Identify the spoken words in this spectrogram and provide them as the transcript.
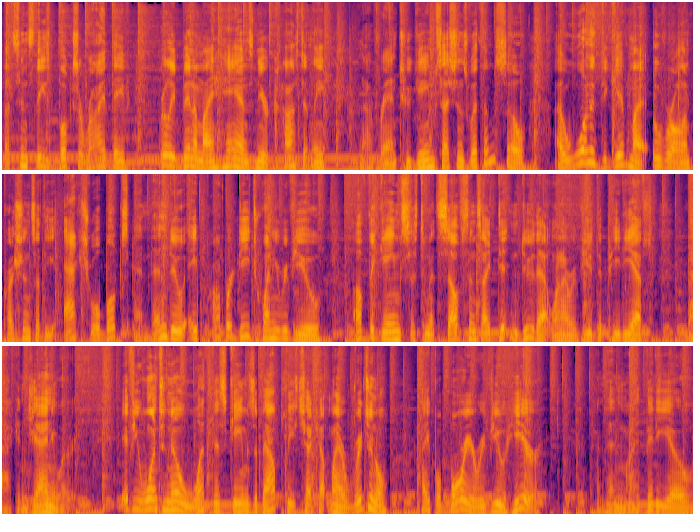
but since these books arrived, they've really been in my hands near constantly and I've ran two game sessions with them, so I wanted to give my overall impressions of the actual books and then do a proper D20 review of the game system itself since I didn't do that when I reviewed the PDFs back in January. If you want to know what this game is about, please check out my original Hyperborea review here, and then my video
